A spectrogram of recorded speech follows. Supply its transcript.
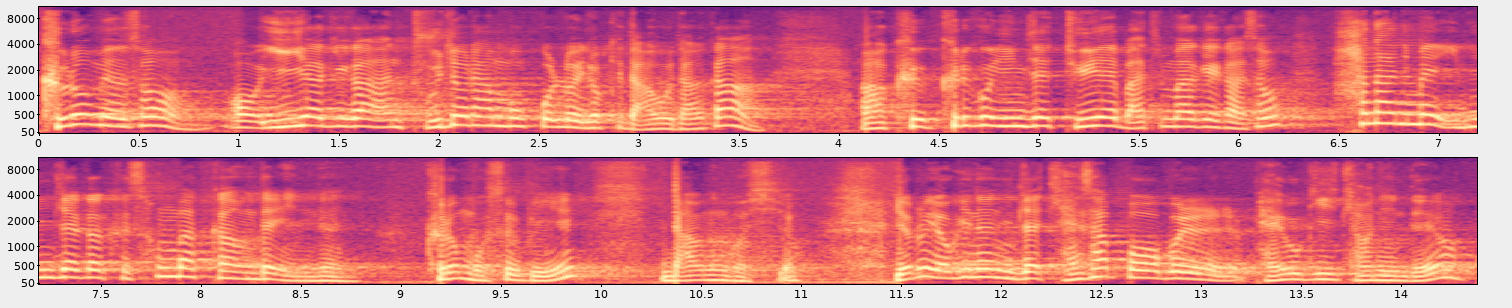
그러면서 어, 이 이야기가 한 두 절에 한 번꼴로 이렇게 나오다가 아, 그, 그리고 이제 뒤에 마지막에 가서 하나님의 임재가 그 성막 가운데 있는 그런 모습이 나오는 것이죠. 여러분 여기는 이제 제사법을 배우기 전인데요.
